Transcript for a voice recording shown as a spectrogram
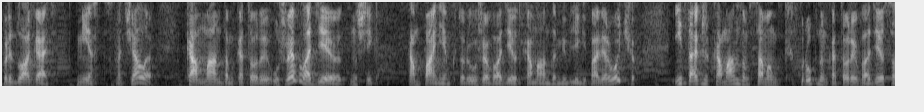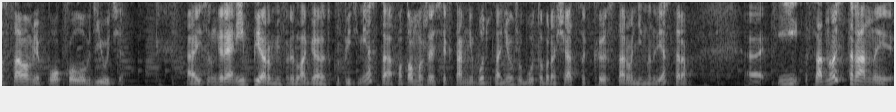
предлагать место сначала командам, которые уже владеют, ну, точнее, компаниям, которые уже владеют командами в лиге по Overwatch, и также командам самым крупным, которые владеют составами по Call of Duty. А, и, собственно говоря, им первыми предлагают купить место, а потом уже, если там не будут, они уже будут обращаться к сторонним инвесторам. А, и, с одной стороны,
